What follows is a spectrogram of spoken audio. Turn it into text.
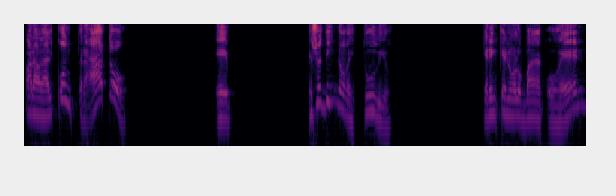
para dar contrato. Eh, eso es digno de estudio. Creen que no los van a coger.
